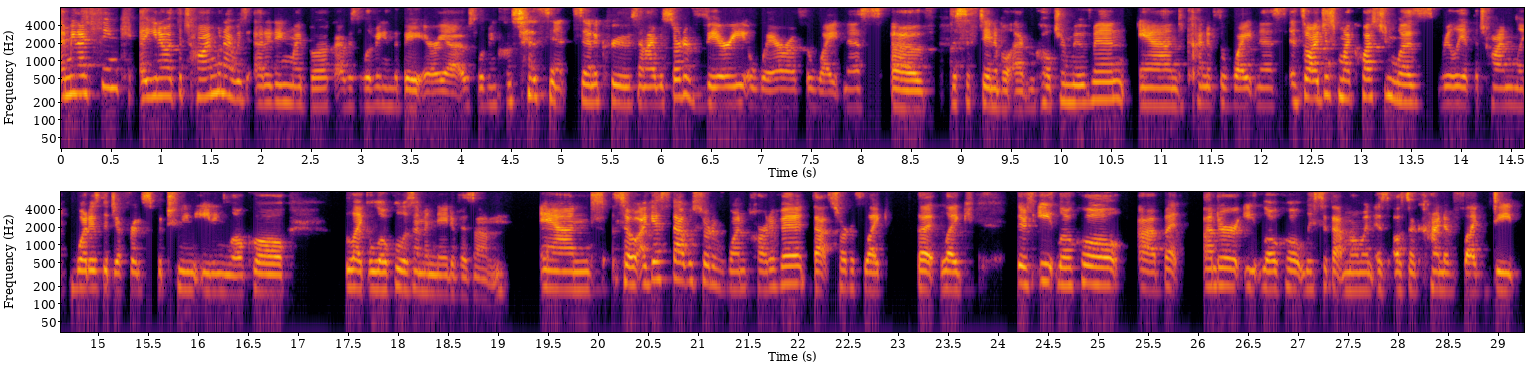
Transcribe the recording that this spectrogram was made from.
I mean, I think, uh, you know, at the time when I was editing my book, I was living in the Bay Area. I was living close to Santa Cruz, and I was sort of very aware of the whiteness of the sustainable agriculture movement and kind of the whiteness. And so I just, my question was really at the time, like, what is the difference between eating local, like localism and nativism? And so I guess that was sort of one part of it, that sort of like, that like, there's eat local, uh, but under eat local, at least at that moment, is also kind of like deep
